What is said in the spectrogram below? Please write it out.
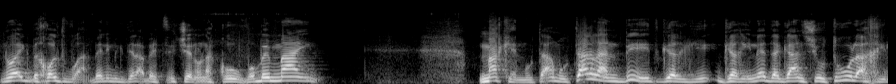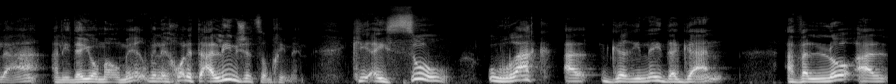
נוהג בכל תבואה, בין אם גדלה בעצית שלא נקוב או במים. מה כן מותר? מותר להנביט גר... גרעיני דגן שהותרו לאכילה על ידי יום העומר ולאכול את העלים שצומחים מהם. כי האיסור הוא רק על גרעיני דגן, אבל לא על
